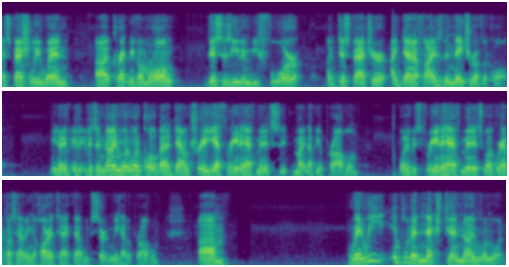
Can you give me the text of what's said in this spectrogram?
especially when uh, correct me if i'm wrong this is even before a dispatcher identifies the nature of the call. You know if, if it's a 911 call about a down tree yeah three and a half minutes might not be a problem. But if it's three and a half minutes while grandpa's having a heart attack that would certainly have a problem. Um, when we implement next gen 911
